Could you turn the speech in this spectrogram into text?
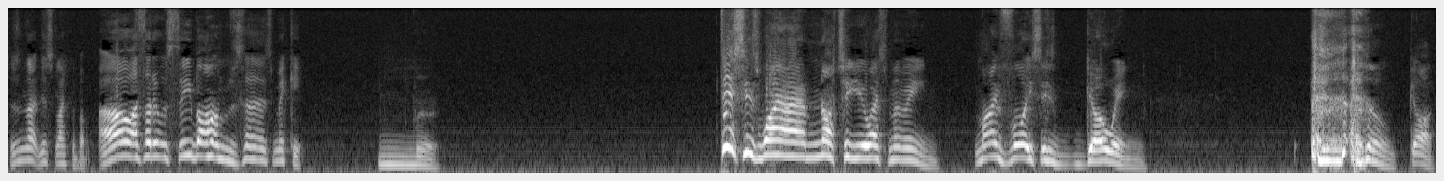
So isn't that just like a bomb? Oh, I thought it was C bombs. it's Mickey. Mm. This is why I am not a US Marine. My voice is going. oh, God.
